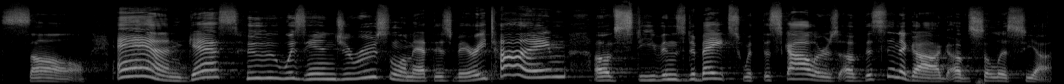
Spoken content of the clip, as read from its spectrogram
Saul. And guess who was in Jerusalem at this very time of Stephen's debates with the scholars of the synagogue of Cilicia?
